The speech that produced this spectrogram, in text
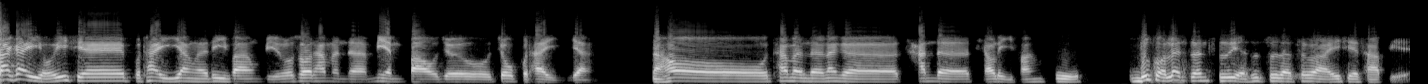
大概有一些不太一样的地方，比如说他们的面包就就不太一样，然后他们的那个餐的调理方式如果认真吃，也是吃得出来一些差别。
